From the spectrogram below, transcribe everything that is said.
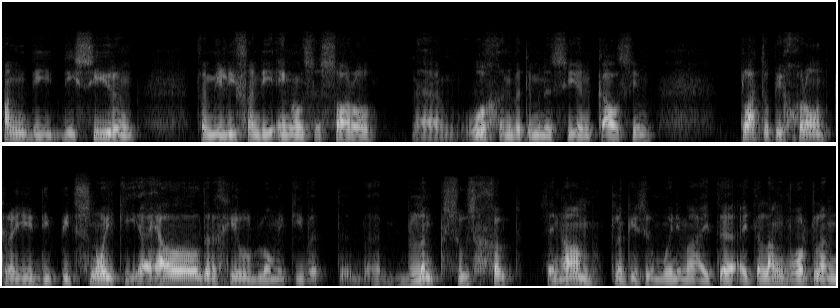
van die die suring familie van die Engelse sorrel, ehm um, hoog in Vitamiene C en kalsium plat op die grond kry jy die pietsnootjie, 'n helder geel blommetjie wat uh, blink soos goud. Sy naam klink nie so mooi nie, maar hy het 'n uit 'n lang wortel aan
